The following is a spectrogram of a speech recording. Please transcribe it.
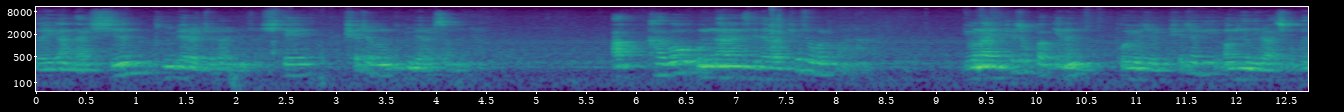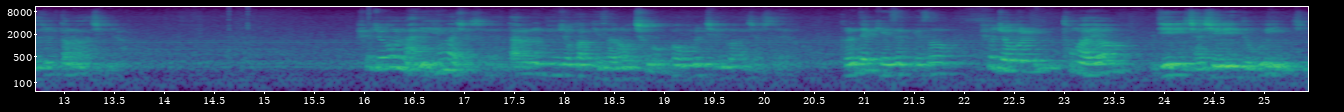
너희가 날씨는 분별할 줄 알면서 시대의 표적은 분별할 수 없느냐. 악하고 음란한 세대가 표적을 구하나. 요나의 표적밖에는 보여줄 표적이 없느니라 하시고 그들을 떠나가시니라 표적을 많이 행하셨어요. 따르는 표적과 기사로 천국 복음을 증거하셨어요. 그런데 계속해서 표적을 통하여 네 자신이 누구인지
